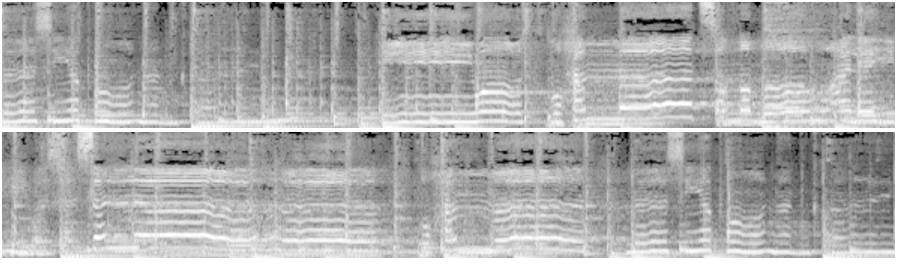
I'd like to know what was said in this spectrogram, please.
ما سيطون عنك He was Muhammad صلى الله عليه وسلم Muhammad mercy upon mankind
